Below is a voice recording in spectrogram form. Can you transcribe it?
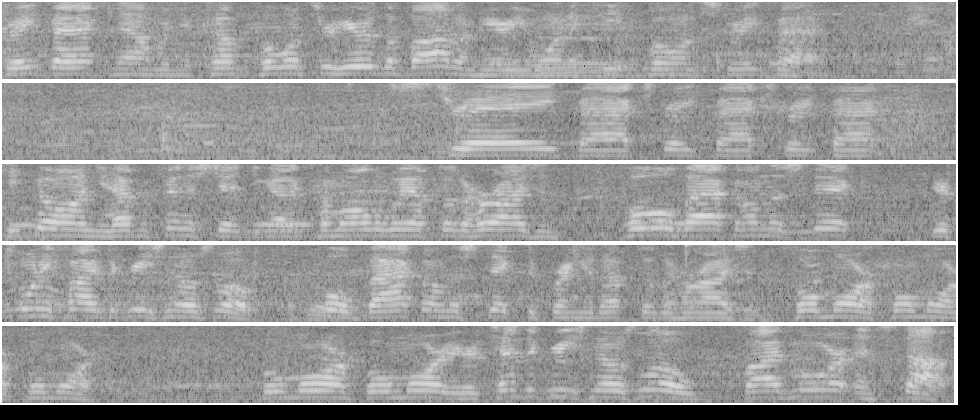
Straight back. Now, when you come pulling through here to the bottom here, you want to mm. keep pulling straight back. Straight back, straight back, straight back. Keep going. You haven't finished yet. You got to come all the way up to the horizon. Pull back on the stick. You're 25 degrees nose low. Pull back on the stick to bring it up to the horizon. Pull more, pull more, pull more. Pull more, pull more. You're 10 degrees nose low. Five more and stop.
